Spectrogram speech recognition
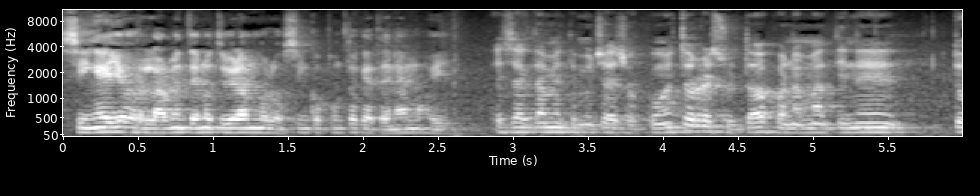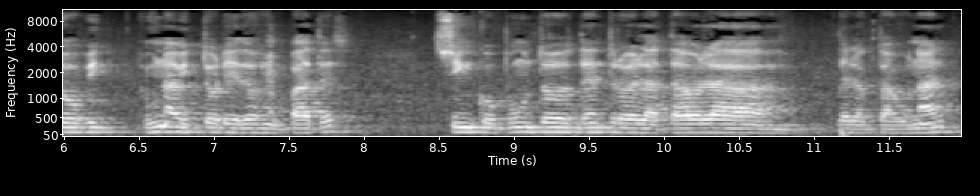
sin ellos realmente no tuviéramos los cinco puntos que tenemos y Exactamente, muchachos. Con estos resultados, Panamá tiene dos, una victoria y dos empates, cinco puntos dentro de la tabla del octagonal.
